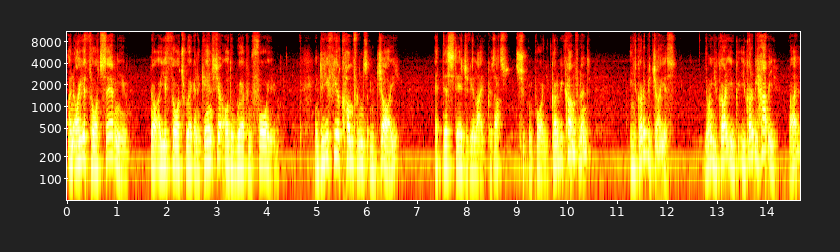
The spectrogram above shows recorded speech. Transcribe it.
And are your thoughts serving you? Now, are your thoughts working against you or they're working for you? And do you feel confidence and joy at this stage of your life? Because that's super important. You've got to be confident and you've got to be joyous. You know, you've got, you've, you've got to be happy, right?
